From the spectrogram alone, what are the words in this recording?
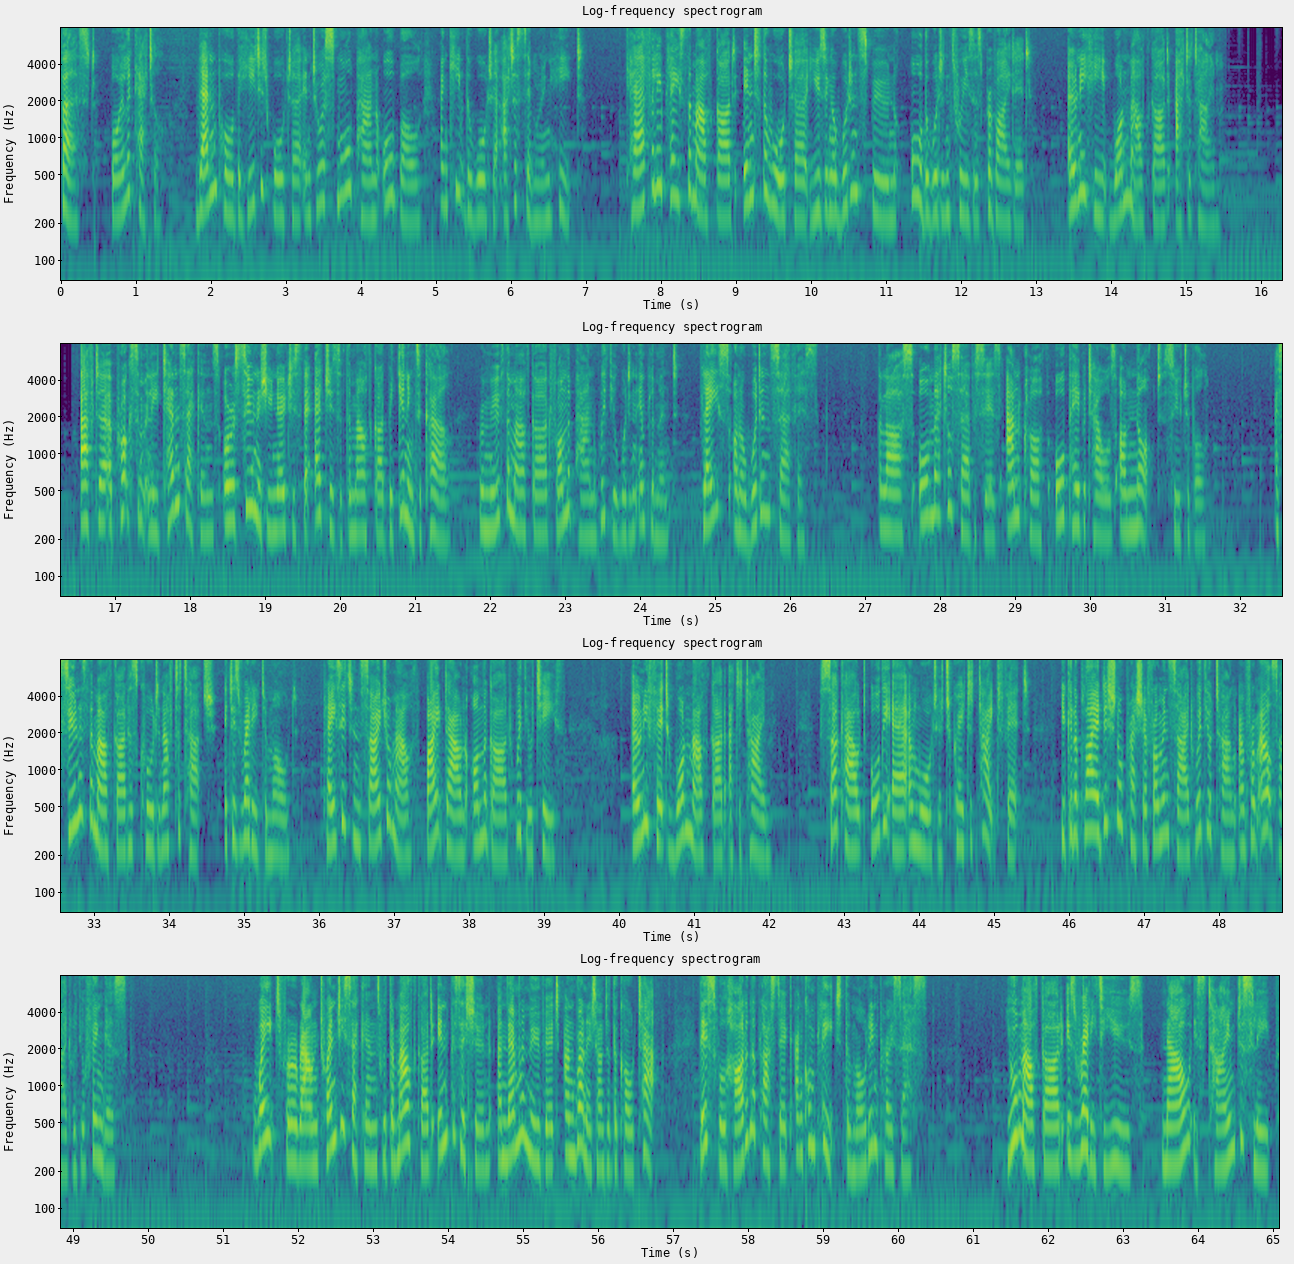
First, boil a kettle. Then pour the heated water into a small pan or bowl and keep the water at a simmering heat. Carefully place the mouthguard into the water using a wooden spoon or the wooden tweezers provided. Only heat one mouthguard at a time. After approximately 10 seconds or as soon as you notice the edges of the mouthguard beginning to curl, remove the mouthguard from the pan with your wooden implement. Place on a wooden surface glass or metal surfaces and cloth or paper towels are not suitable. As soon as the mouthguard has cooled enough to touch, it is ready to mould. Place it inside your mouth, bite down on the guard with your teeth. Only fit one mouthguard at a time. Suck out all the air and water to create a tight fit. You can apply additional pressure from inside with your tongue and from outside with your fingers. Wait for around 20 seconds with the mouthguard in position and then remove it and run it under the cold tap. This will harden the plastic and complete the moulding process. Your mouthguard is ready to use. Now is time to sleep.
